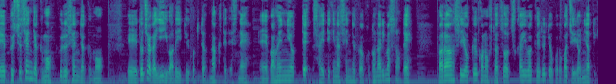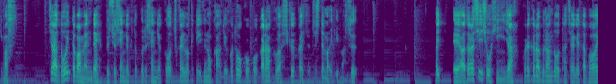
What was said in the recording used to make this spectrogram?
えー、プッシュ戦略もフル戦略も、えー、どちらがいい悪いということではなくてですね、え、場面によって最適な戦略は異なりますので、バランスよくこの2つを使い分けるということが重要になってきます。じゃあどういった場面でプッシュ戦略とプル戦略を使い分けていくのかということをここから詳しく解説してまいります。はい。えー、新しい商品やこれからブランドを立ち上げた場合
